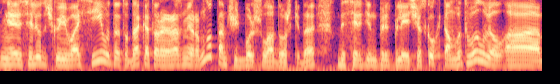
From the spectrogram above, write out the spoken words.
э, селедочку Иваси, вот эту, да, которая размером, ну, там чуть больше ладошки, да, до середины предплечья. Сколько там вот выловил а,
